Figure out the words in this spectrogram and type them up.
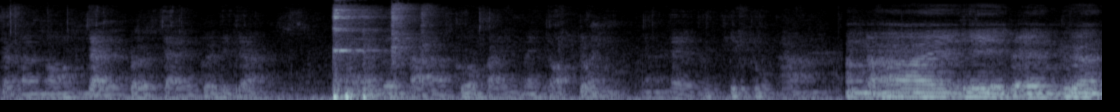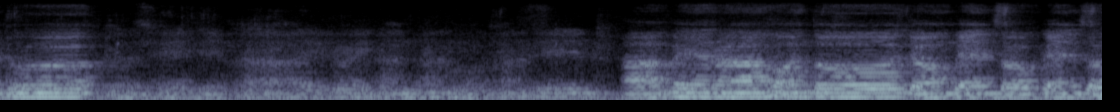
จากนั้นน้อมใจเปิดใจเพื่อที่จะให้ เมตตาทั่วไปไม่เจาะจงในทุกทิศทุกทางทั้งหลายที่เป็นเพื่อนทุกข์อาเวราหนตุจงเป็นสุขเป็นสุ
